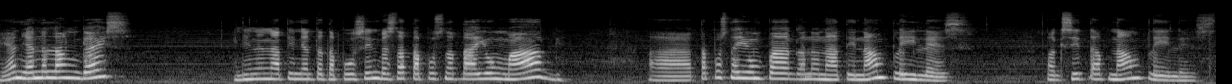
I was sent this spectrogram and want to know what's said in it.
Ayan, yan na lang guys. Hindi na natin yan tatapusin. Basta tapos na tayong mag... ah, tapos na yung pag ano natin ng playlist. Pag set up ng playlist.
